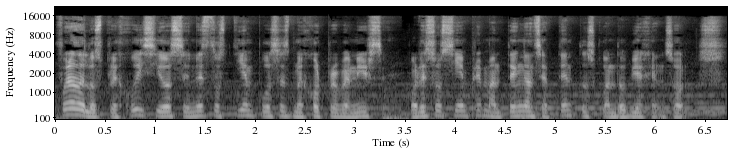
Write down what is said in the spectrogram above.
Fuera de los prejuicios, en estos tiempos es mejor prevenirse. Por eso siempre manténganse atentos cuando viajen solos.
